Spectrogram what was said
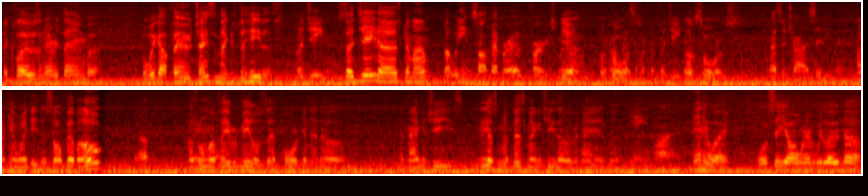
the clothes and everything, but but we got food. Chase is making fajitas. Fajitas. Fajitas, come on. But we eating salt pepper oak first. We're Yeah, not, of course. messing with the fajitas. Of course. That's a Tri City thing. I can't wait to eat the salt pepper. Oh, Yep. that's one of my favorite meals. That pork and that uh, that mac and cheese. You got some of the best mac and cheese I've ever had. But You ain't lying. anyway, we'll see y'all whenever we loading up.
